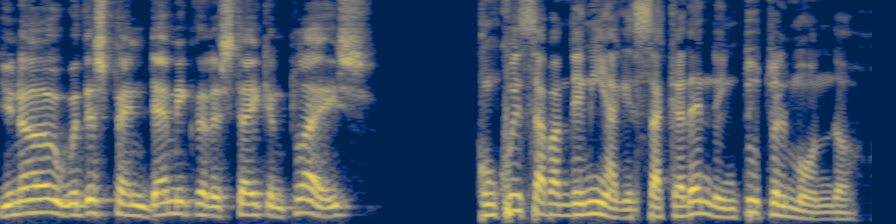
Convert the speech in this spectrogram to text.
You know, with this pandemic that has taken place, Con questa pandemia che sta accadendo in tutto il mondo,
